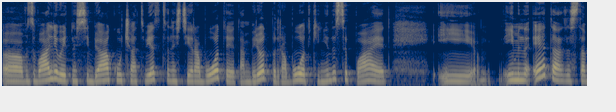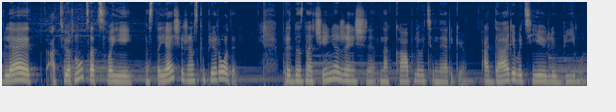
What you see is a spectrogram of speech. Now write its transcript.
э, взваливает на себя кучу ответственности и работы, там, берет подработки, не досыпает. И именно это заставляет отвернуться от своей настоящей женской природы. Предназначение женщины – накапливать энергию, одаривать ею любимых,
